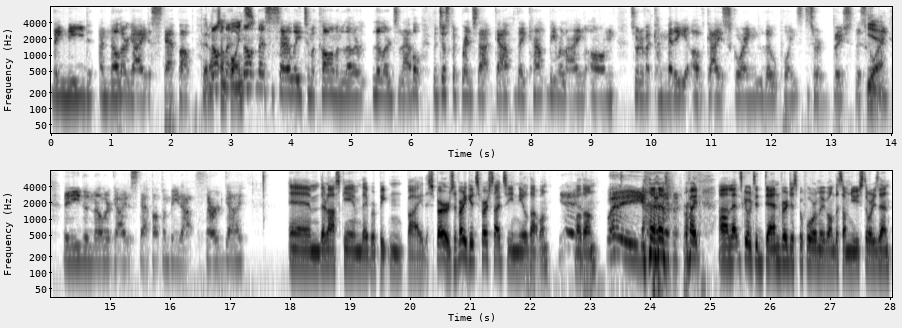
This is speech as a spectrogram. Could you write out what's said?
They need another guy to step up, Put up not some points. Not necessarily to McCollum and Lillard, Lillard's level, but just to bridge that gap. They can't be relying on sort of a committee of guys scoring low points to sort of boost the scoring. Yeah. They need another guy to step up and be that third guy. Um, their last game they were beaten by the Spurs, a very good Spurs side. So you nailed that one. Yeah. Well done. Way. right, and let's go to Denver just before we move on to some news stories. Then,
